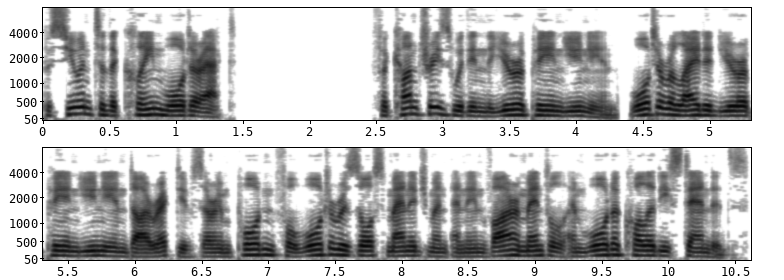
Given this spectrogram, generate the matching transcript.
pursuant to the Clean Water Act. For countries within the European Union, water-related European Union directives are important for water resource management and environmental and water quality standards.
